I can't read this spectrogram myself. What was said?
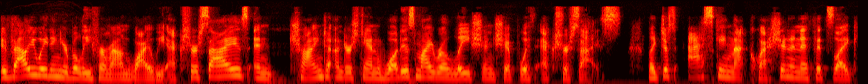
evaluating your belief around why we exercise and mm. trying to understand what is my relationship with exercise. Like just asking that question. And if it's like,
